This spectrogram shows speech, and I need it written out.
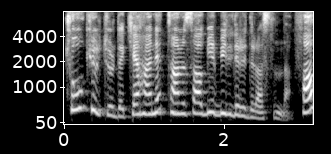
Çoğu kültürde kehanet tanrısal bir bildiridir aslında. Fal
